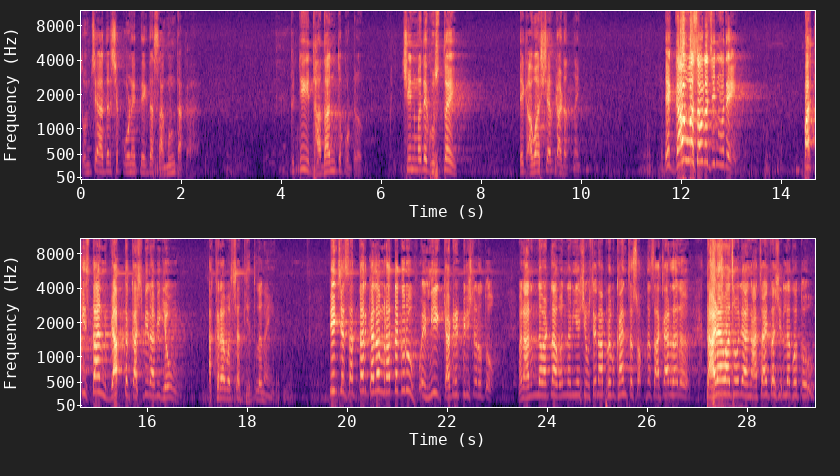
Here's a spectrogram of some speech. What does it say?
तुमचे आदर्श कोण आहेत ते एकदा सांगून टाका. किती धादांत कुठं. चीनमध्ये घुसतय एक अवाश्यर काढत नाही एक गाव वसवलं चीनमध्ये. पाकिस्तान व्याप्त काश्मीर आम्ही घेऊ अकरा वर्षात घेतलं नाही. तीनशे सत्तर कलम रद्द करू. होय मी कॅबिनेट मिनिस्टर होतो. मला आनंद वाटला वंदनीय शिवसेना प्रमुखांचं स्वप्न साकार झालं. टाळ्या वाजवल्या नाचायचा शिल्लक होतो.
